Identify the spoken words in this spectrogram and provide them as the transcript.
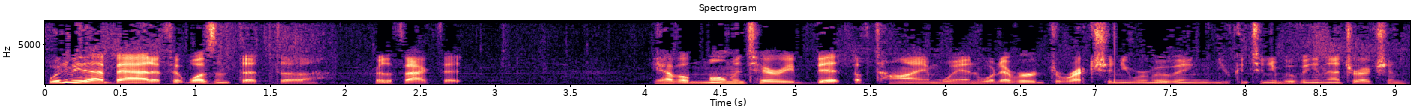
Wouldn't be that bad if it wasn't that uh, for the fact that you have a momentary bit of time when whatever direction you were moving, you continue moving in that direction,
